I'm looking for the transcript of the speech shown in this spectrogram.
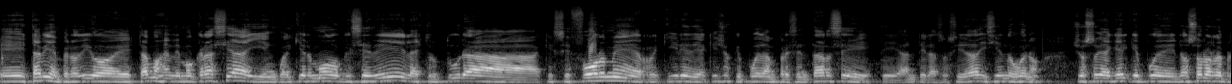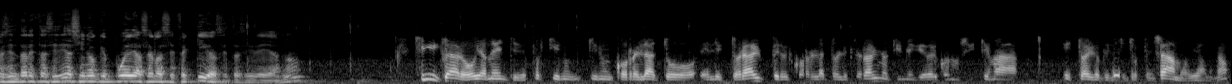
Eh, está bien, pero digo, estamos en democracia y en cualquier modo que se dé, la estructura que se forme requiere de aquellos que puedan presentarse este, ante la sociedad diciendo, bueno, yo soy aquel que puede no solo representar estas ideas, sino que puede hacerlas efectivas estas ideas, ¿no? Sí, claro, obviamente, después tiene un, tiene un correlato electoral, pero el correlato electoral no tiene que ver con un sistema, esto es lo que nosotros pensamos, digamos, ¿no?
